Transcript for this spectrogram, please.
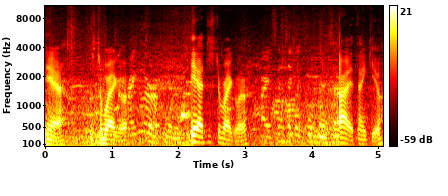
yeah, just a regular. Regular? Yeah, just a regular. Alright, it's gonna take like four minutes. Alright, thank you.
